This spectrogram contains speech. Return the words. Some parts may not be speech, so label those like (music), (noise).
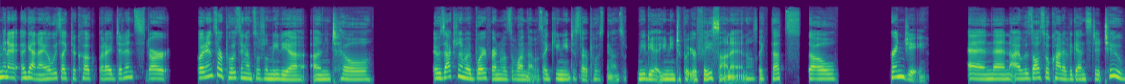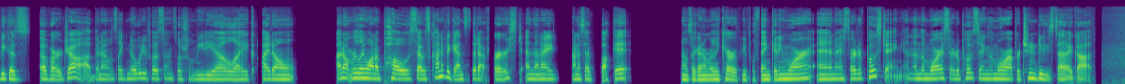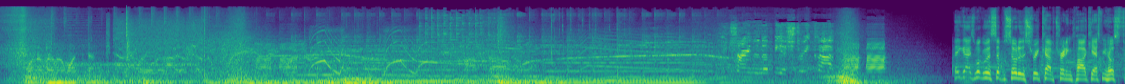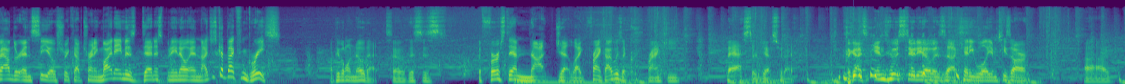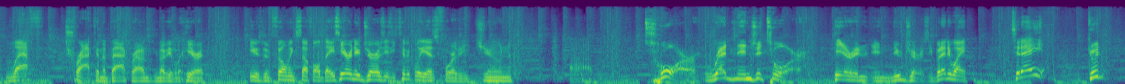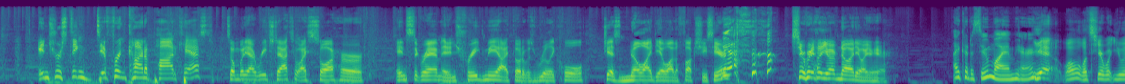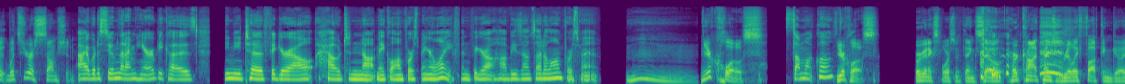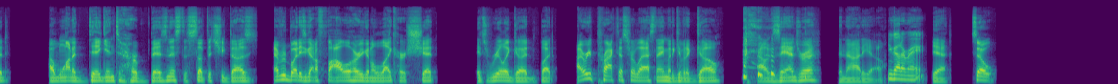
I mean, I, again, I always like to cook, but I didn't start. So I didn't start posting on social media until it was actually my boyfriend was the one that was like, "You need to start posting on social media. You need to put your face on it." And I was like, "That's so cringy." And then I was also kind of against it too because of our job. And I was like, nobody posts on social media. Like, I don't, I don't really want to post. I was kind of against it at first. And then I kind of said, fuck it. I was like, I don't really care what people think anymore. And I started posting. And then the more I started posting, the more opportunities that I got. Cop? Hey guys, welcome to this episode of the Street Cop Training Podcast. I'm your host, founder, and CEO of Street Cop Training. My name is Dennis Benigno, and I just got back from Greece. A lot of people don't know that. So this is the first day I'm not jet lagged. Frank, I was a cranky bastard yesterday. So guys, into his studio is uh, Kenny Williams. He's our uh, laugh track in the background. You might be able to hear it. He's been filming stuff all day. He's here in New Jersey, as he typically is for the June uh, tour, Red Ninja Tour, here in, in New Jersey. But anyway, today good, interesting, different kind of podcast. Somebody I reached out to, I saw her Instagram. It intrigued me. I thought it was really cool. She has no idea why the fuck she's here. (laughs) she really, you have no idea why you're here. I could assume why I'm here. Yeah. Well, let's hear what you. What's your assumption? I would assume that I'm here because you need to figure out how to not make law enforcement your life and figure out hobbies outside of law enforcement. Mm, you're close. Somewhat close. You're close. We're gonna explore some things. So (laughs) her content's really fucking good. I want to dig into her business, the stuff that she does. Everybody's got to follow her. You're gonna like her shit. It's really good. But I already practiced her last name. I'm gonna give it a go. (laughs) Alexandra Donnadio. You got it right. Yeah. So,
